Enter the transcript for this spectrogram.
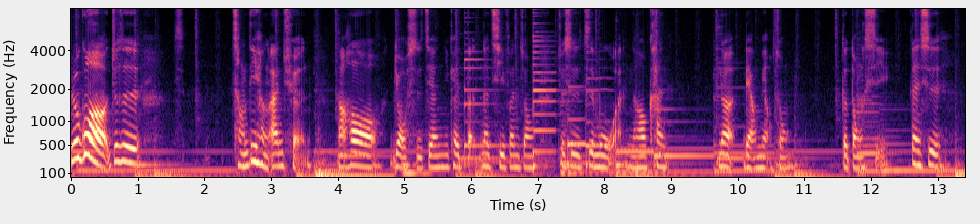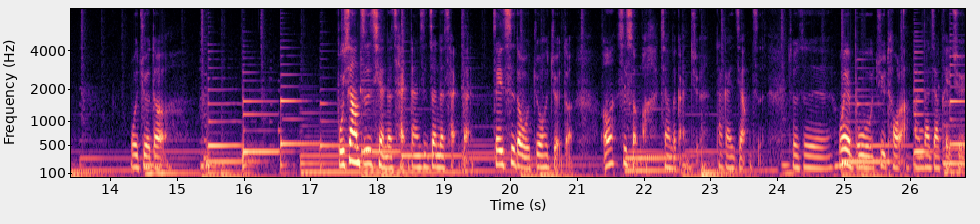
如果就是场地很安全，然后有时间，你可以等那七分钟，就是字幕完，然后看那两秒钟的东西，但是我觉得。不像之前的彩蛋是真的彩蛋，这一次的我就会觉得，嗯，是什么这样的感觉？大概这样子，就是我也不剧透了，反正大家可以去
